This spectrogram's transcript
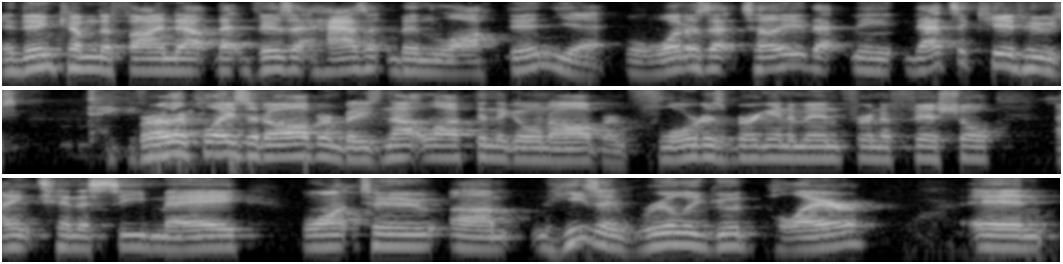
And then come to find out that visit hasn't been locked in yet. Well, what does that tell you? That means that's a kid whose brother plays at Auburn, but he's not locked into going to Auburn. Florida's bringing him in for an official. I think Tennessee may want to. Um, he's a really good player. And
